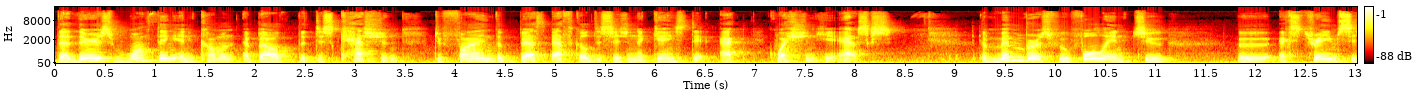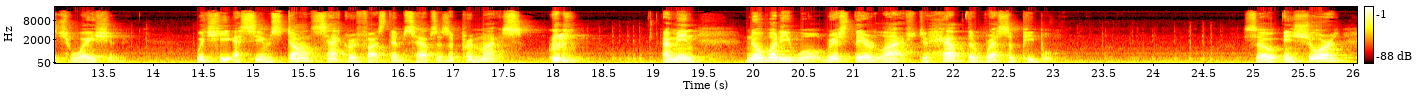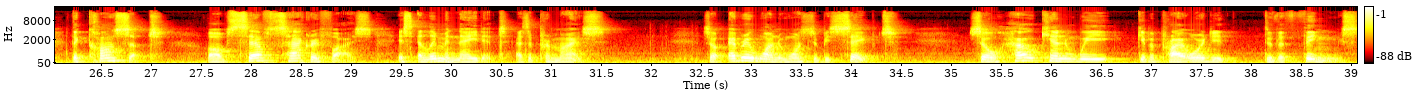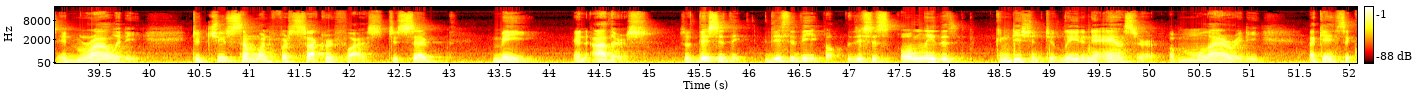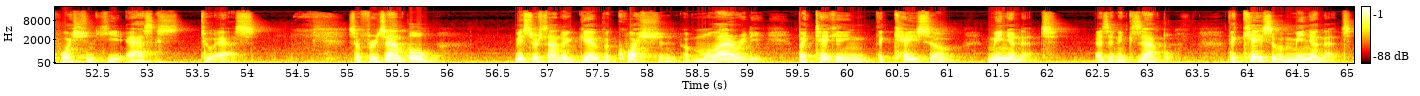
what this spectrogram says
that there is one thing in common about the discussion to find the best ethical decision against the act question he asks. The members who fall into uh, extreme situation, which he assumes don't sacrifice themselves as a premise. I mean, nobody will risk their lives to help the rest of people. So, in short, the concept of self sacrifice is eliminated as a premise. So everyone wants to be saved. So how can we give a priority to the things in morality to choose someone for sacrifice to save me and others? So this is the this is the this is only the condition to lead an answer of molarity against the question he asks to us. So for example, Mr. Sandel gave a question of molarity by taking the case of Mignonette as an example. The case of Mignonette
